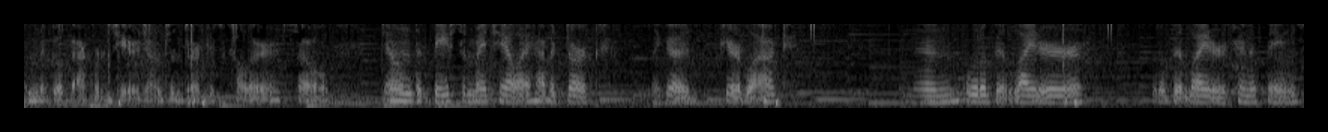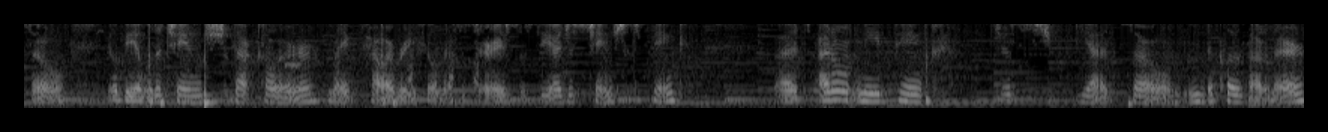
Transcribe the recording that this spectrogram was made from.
I'm gonna go backwards here down to the darkest color so down at the base of my tail I have a dark like a pure black and then a little bit lighter a little bit lighter kind of thing so you'll be able to change that color like however you feel necessary. So see, I just changed it to pink, but I don't need pink just yet, so I'm going to close out of there.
